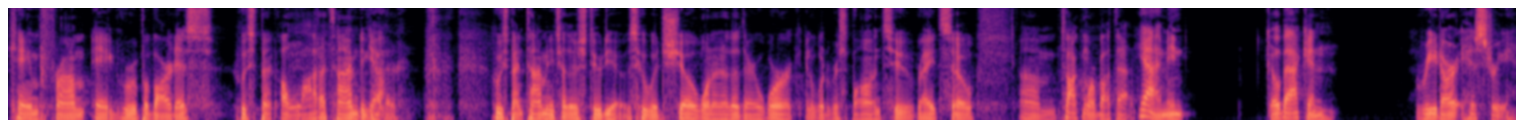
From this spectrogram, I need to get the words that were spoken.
came from a group of artists who spent a lot of time together, who spent time in each other's studios, who would show one another their work and would respond to, right? So, um, talk more about that. Yeah. I mean, go back and read art history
